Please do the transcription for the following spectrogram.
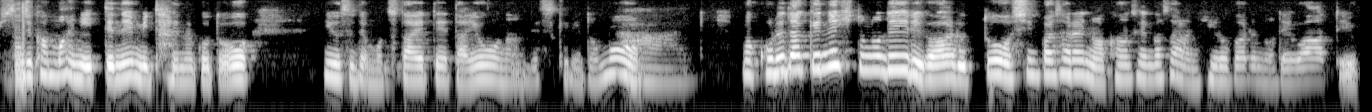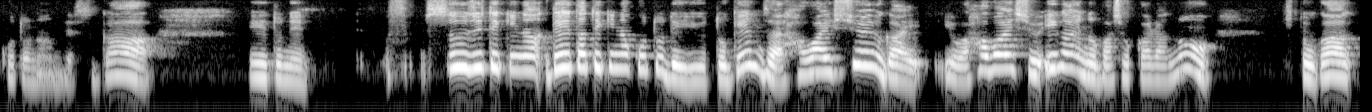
3時間前に行ってねみたいなことをニュースでも伝えてたようなんですけれども、はい。まあ、これだけね人の出入りがあると心配されるのは感染がさらに広がるのではっていうことなんですが、えーとね、す数字的なデータ的なことで言うと現在ハワイ州外要はハワイ州以外の場所からの人が、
